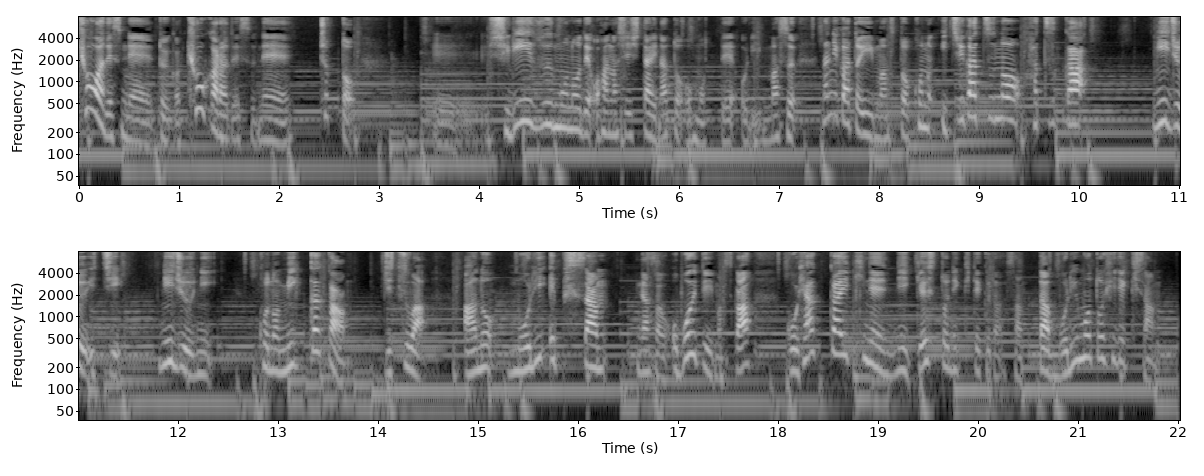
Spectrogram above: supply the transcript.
日はですねというか今日からですねちょっと、えー、シリーズものでお話ししたいなと思っております。何かと言いますとこの1月の20日2122この3日間実はあの森エピさん皆さん覚えていますか？500回記念にゲストに来てくださった森本秀樹さん。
